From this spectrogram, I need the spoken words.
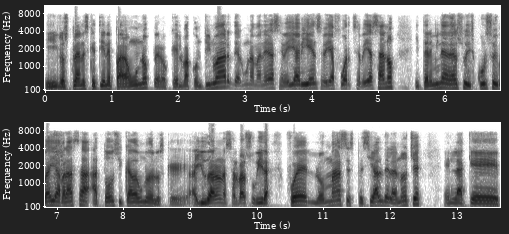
y los planes que tiene para uno, pero que él va a continuar. De alguna manera se veía bien, se veía fuerte, se veía sano y termina de dar su discurso y va y abraza a todos y cada uno de los que ayudaron a salvar su vida. Fue lo más especial de la noche en la que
